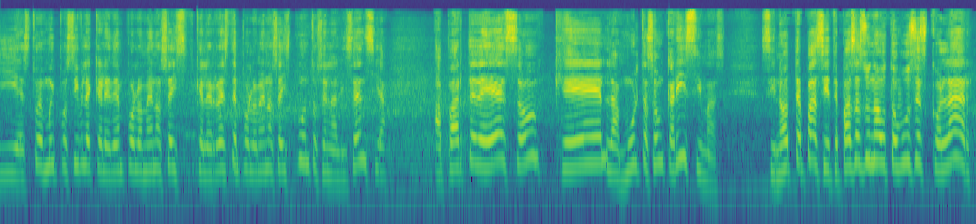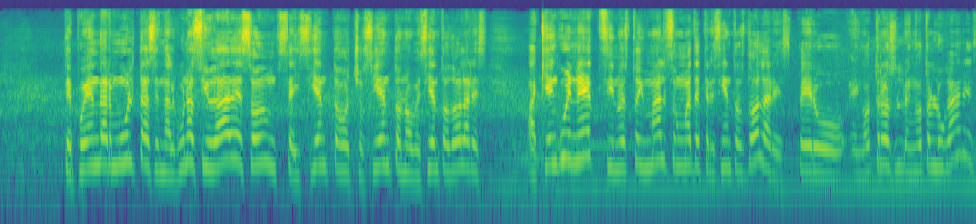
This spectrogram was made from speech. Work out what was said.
y esto es muy posible que le den por lo menos seis, que le resten por lo menos seis puntos en la licencia. Aparte de eso, que las multas son carísimas. Si no te pasas, si te pasas un autobús escolar, te pueden dar multas en algunas ciudades, son 600, 800, 900 dólares. Aquí en Gwinnett, si no estoy mal, son más de 300 dólares, pero en otros, en otros lugares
